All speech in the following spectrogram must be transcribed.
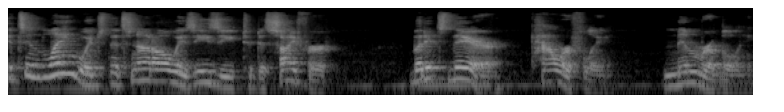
It's in language that's not always easy to decipher, but it's there powerfully, memorably,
